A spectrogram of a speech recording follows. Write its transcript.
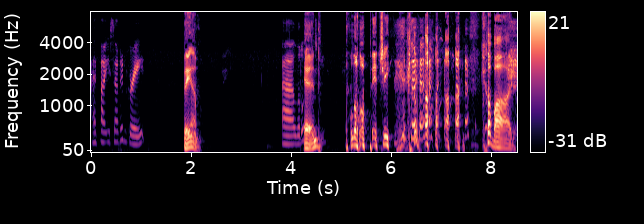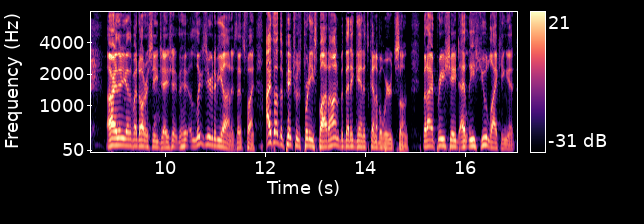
I thought you sounded great. Bam. Uh, a little And? pitchy. A little pitchy. Come on. Come on. All right, there you go. My daughter CJ. At least you're going to be honest. That's fine. I thought the pitch was pretty spot on, but then again, it's kind of a weird song. But I appreciate at least you liking it.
